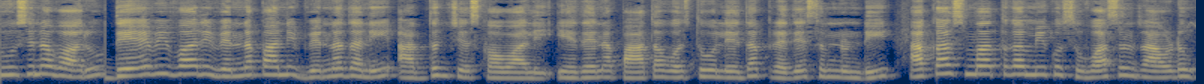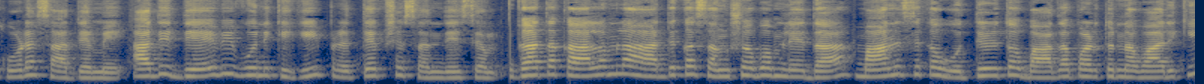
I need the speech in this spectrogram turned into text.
చూసిన వారు దేవి వారి విన్నపాన్ని విన్నదని అర్థం చేసుకోవాలి. ఏదైనా పాత వస్తువు లేదా ప్రదేశం నుండి అకస్మాత్తుగా మీకు సువాసన రావడం కూడా సాధ్యమే. అది దేవి ఉనికికి ప్రత్యక్ష సందేశం. గత కాలంలో ఆర్థిక సంక్షోభం లేదా మానసిక ఒత్తిడితో బాధపడుతున్న వారికి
